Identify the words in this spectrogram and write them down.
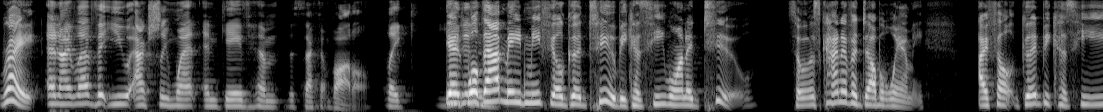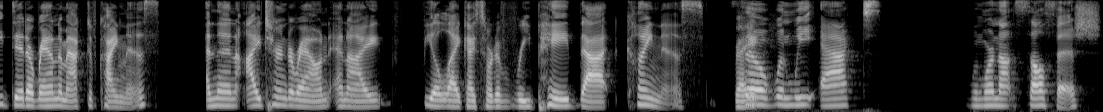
Right. And I love that you actually went and gave him the second bottle. Like, Yeah, well, that made me feel good too because he wanted two. So it was kind of a double whammy. I felt good because he did a random act of kindness. And then I turned around and I feel like I sort of repaid that kindness. Right. So when we act, when we're not selfish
